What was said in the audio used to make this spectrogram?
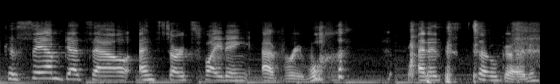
Because Sam gets out and starts fighting everyone. and it's so good.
